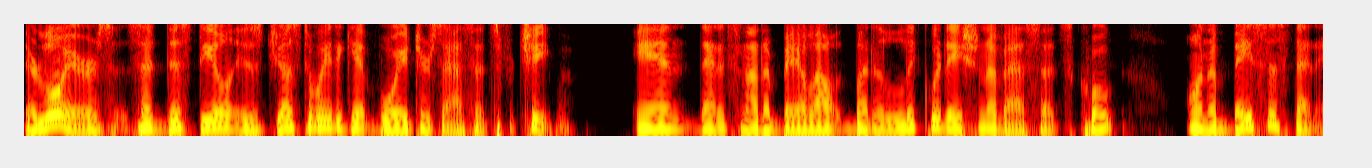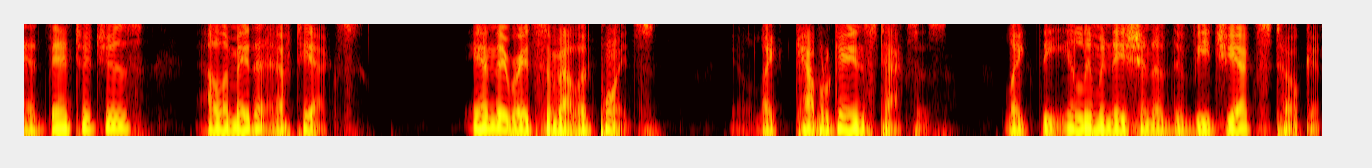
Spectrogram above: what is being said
Their lawyers said this deal is just a way to get Voyager's assets for cheap, and that it's not a bailout but a liquidation of assets, quote, on a basis that advantages Alameda FTX. And they raised some valid points, you know, like capital gains taxes, like the elimination of the VGX token.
